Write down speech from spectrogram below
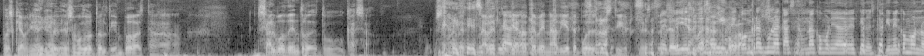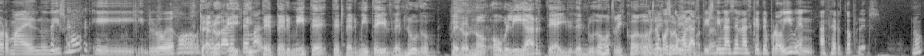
Pues que habría Pero- que ir desnudo todo el tiempo hasta... Salvo dentro de tu casa. O sea, una vez, una vez que ya no te ve nadie, te puedes vestir. Esto Pero es- oye, tú vas un te compras una casa en una comunidad de vecinos que tiene como norma el nudismo y luego te Claro, y, y te permite te permite ir desnudo, pero no obligarte a ir desnudo es otra, otra Bueno, pues historia. como las piscinas en las que te prohíben hacer toples, ¿no?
